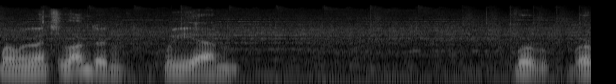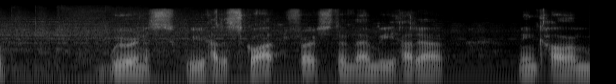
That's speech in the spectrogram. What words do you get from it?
when we went to London. We um, were, were we were in a we had a squat first, and then we had a me and Colin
